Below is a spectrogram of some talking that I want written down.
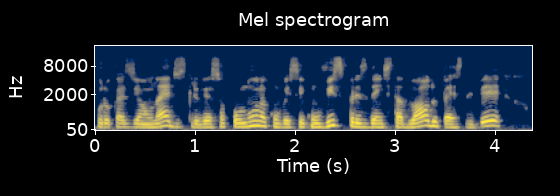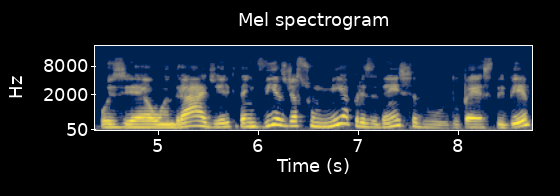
por ocasião né, de escrever essa coluna, conversei com o vice-presidente estadual do PSDB, Osiel Andrade, ele que está em vias de assumir a presidência do, do PSDB.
